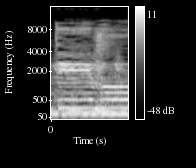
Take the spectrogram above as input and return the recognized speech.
hatimu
